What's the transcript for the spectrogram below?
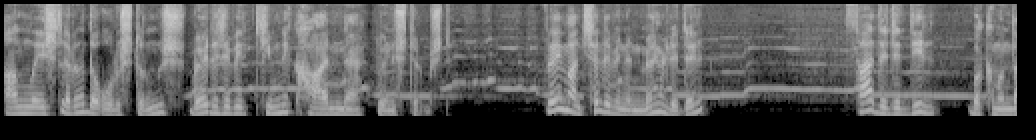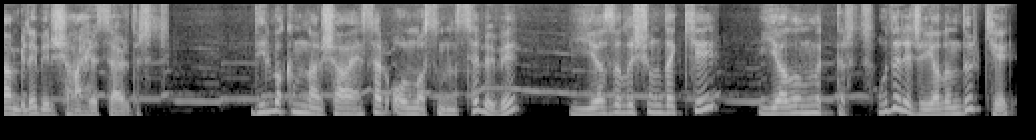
anlayışlarını da oluşturmuş, böylece bir kimlik haline dönüştürmüştü. Süleyman Çelebi'nin Mevlid'i sadece dil bakımından bile bir şaheserdir dil bakımından şaheser olmasının sebebi yazılışındaki yalınlıktır. O derece yalındır ki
